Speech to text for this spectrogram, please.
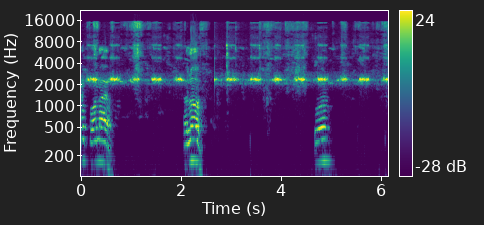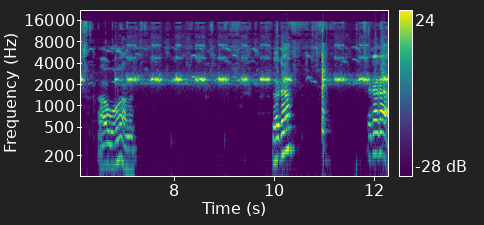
કયો ફોન આવ્યો. હલો. કોણ આવો હાલ. કાકા? એ કાકા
